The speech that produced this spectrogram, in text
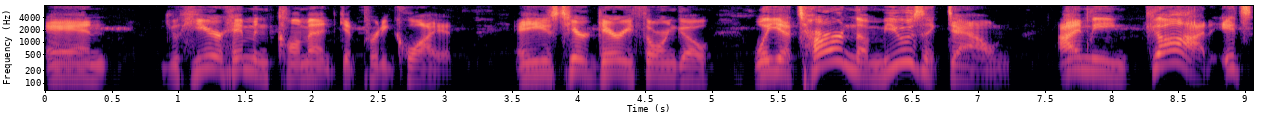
and you hear him and Clement get pretty quiet, and you just hear Gary Thorne go, "Well, you turn the music down." I mean, God, it's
